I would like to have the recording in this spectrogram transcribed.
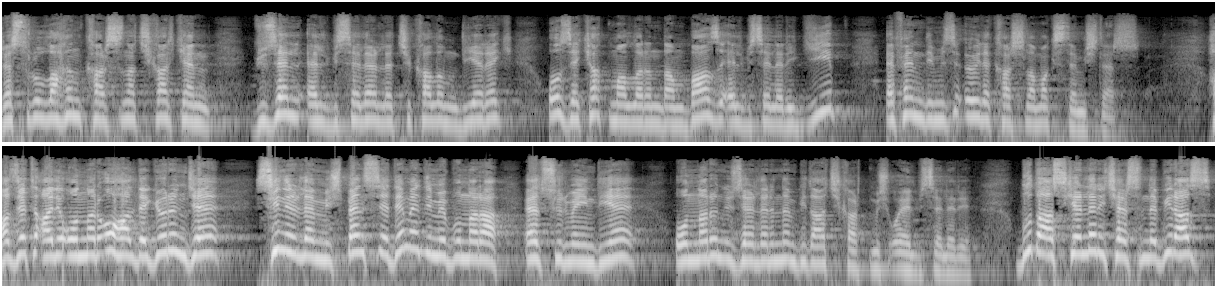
Resulullah'ın karşısına çıkarken güzel elbiselerle çıkalım diyerek o zekat mallarından bazı elbiseleri giyip Efendimiz'i öyle karşılamak istemişler. Hazreti Ali onları o halde görünce sinirlenmiş ben size demedim mi bunlara el sürmeyin diye onların üzerlerinden bir daha çıkartmış o elbiseleri. Bu da askerler içerisinde biraz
